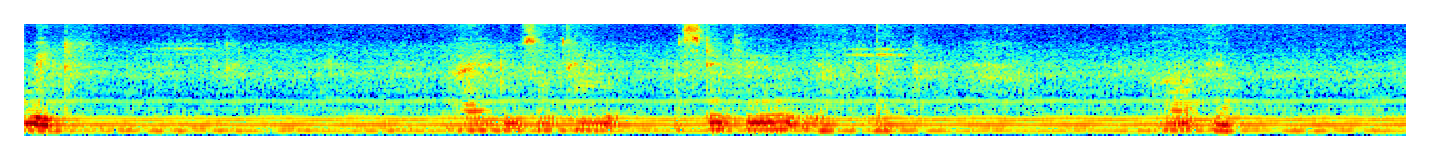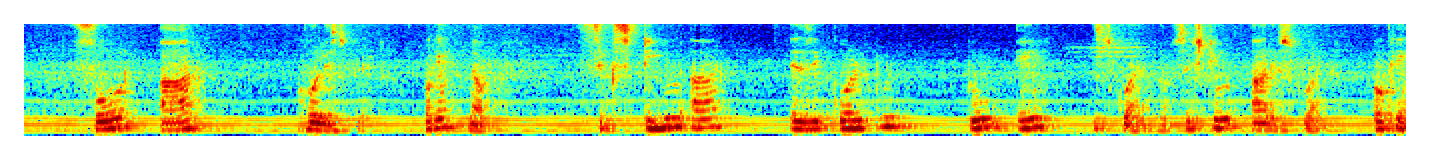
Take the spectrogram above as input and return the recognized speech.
wait I do something mistake four R whole square okay now sixteen R is equal to two A square sixteen R square okay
